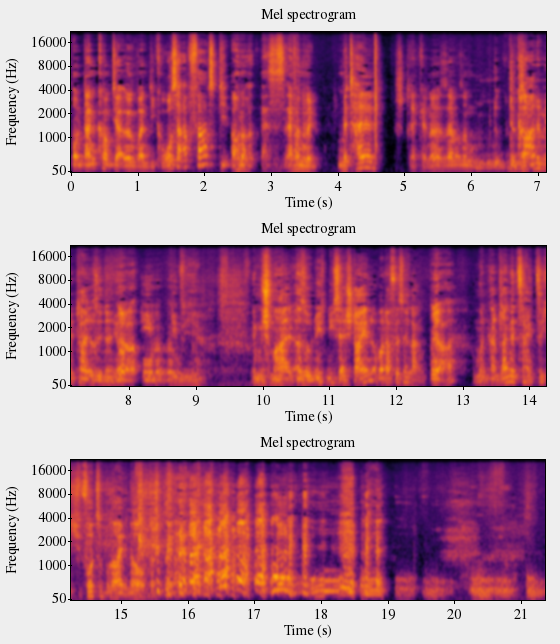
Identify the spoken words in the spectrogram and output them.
Und dann kommt ja irgendwann die große Abfahrt, die auch noch, es ist einfach eine Metallstrecke, ne? Es ist einfach so ein, Eine gerade Metallrinne, ja. ja, die, ohne irgendwie. Im schmalen, also nicht, nicht sehr steil, aber dafür sehr lang. Ja. Und man hat lange Zeit, sich vorzubereiten darauf, dass oh, oh, oh, oh,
